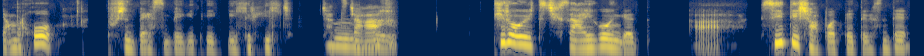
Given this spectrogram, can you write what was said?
ямархуу төвшөнд байсан бэ гэдгийг илэрхийлж чадж байгаа. Тэр үед ч гэсэн айгүй ингээд CD shop-ууд байдаг гэсэн тий.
